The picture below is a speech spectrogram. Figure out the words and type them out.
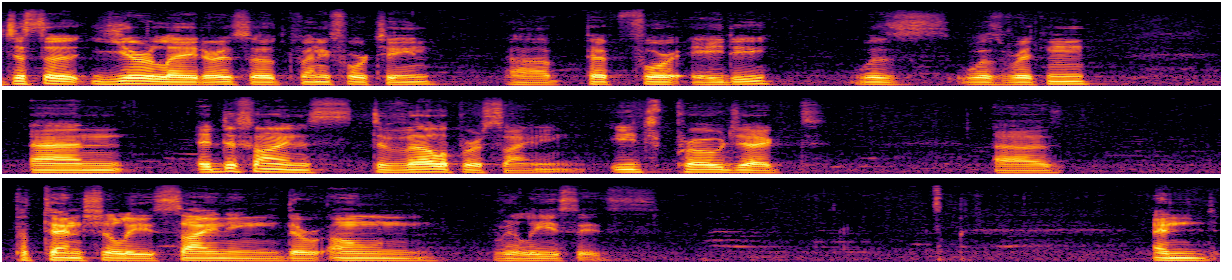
just a year later, so 2014, uh, PEP 480 was was written, and it defines developer signing. Each project uh, potentially signing their own releases. And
